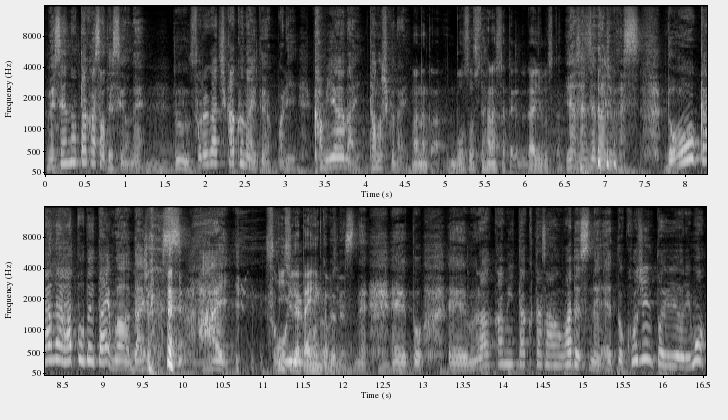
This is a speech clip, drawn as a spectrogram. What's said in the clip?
目線の高さですよね、うんそれが近くないとやっぱり噛み合わない楽しくない。まあなんか暴走して話しちゃったけど大丈夫ですか？いや全然大丈夫です。どうかな？後でタイムは大丈夫です。はい。そういうことでですね。えっ、と、えー村上拓太さんはですね、えっ、と個人というよりも、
